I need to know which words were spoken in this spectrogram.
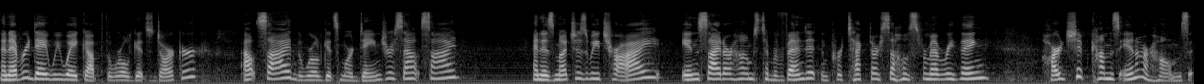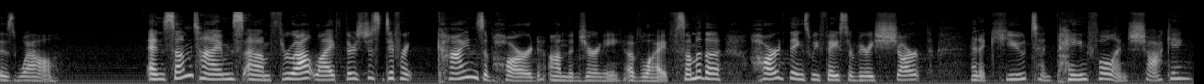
And every day we wake up, the world gets darker outside, the world gets more dangerous outside. And as much as we try inside our homes to prevent it and protect ourselves from everything, hardship comes in our homes as well. And sometimes um, throughout life, there's just different kinds of hard on the journey of life. Some of the hard things we face are very sharp and acute and painful and shocking,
